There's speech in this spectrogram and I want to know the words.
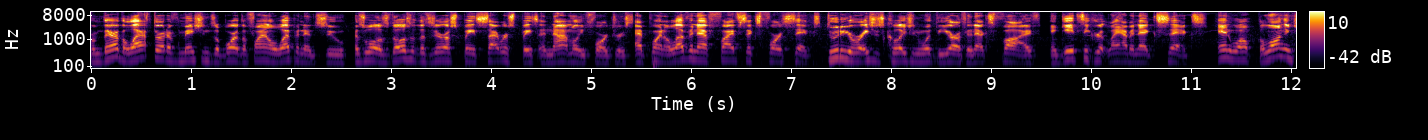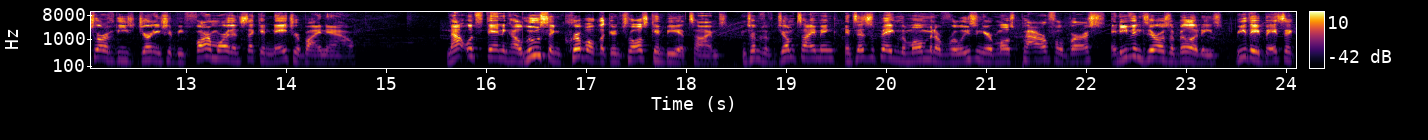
From there, the last threat of missions aboard the final weapon ensue, as well as those of the Zero Space Cyberspace Anomaly Fortress at point 11F5646 due to Eurasia's collision with the Earth in X5 and Gate Secret Lab in X6. And well, the long and short of these journeys should be far more than second nature by now. Notwithstanding how loose and crippled the controls can be at times, in terms of jump timing, anticipating the moment of releasing your most powerful bursts, and even Zero's abilities, be they basic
